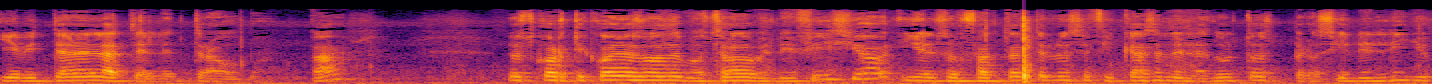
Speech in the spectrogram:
y evitar el ateletrauma. ¿va? Los corticoides no han demostrado beneficio y el surfactante no es eficaz en el adulto, pero sí en el niño.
